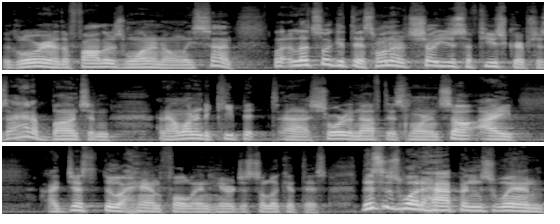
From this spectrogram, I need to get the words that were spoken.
the glory of the Father's one and only Son. Let's look at this. I want to show you just a few scriptures. I had a bunch, and, and I wanted to keep it uh, short enough this morning, so I, I just threw a handful in here just to look at this. This is what happens when,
